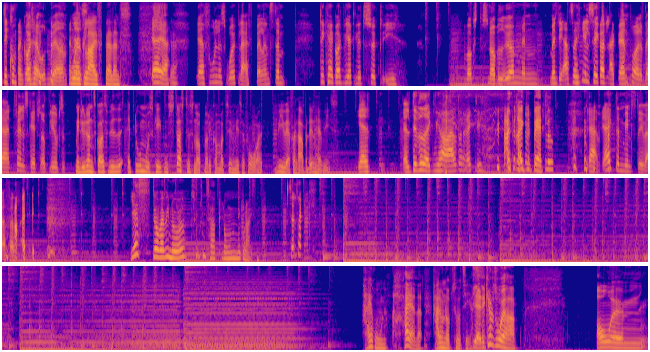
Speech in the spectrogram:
det kunne man godt have undværet. Work-life altså, balance. Ja, ja. Ja, ja fuglenes work-life balance. Den, det kan godt virke lidt søgt i voksne snobbede ører, men, men det er så helt sikkert lagt an på at være en fællesskabsoplevelse. Men lytteren skal også vide, at du er måske den største snob, når det kommer til metaforer, vi i hvert fald har på den her vis. Ja, altså, det ved jeg ikke. Vi har aldrig rigtig... aldrig rigtig battlet. ja, jeg er ikke den mindste i hvert fald. Nej. Yes, det var, hvad vi nåede. Tusind tak, Lone Nikolajsen. Selv tak. Hej Rune. Hej Anna. Har du en optur til os? Ja, det kan du tro, jeg har. Og øhm,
